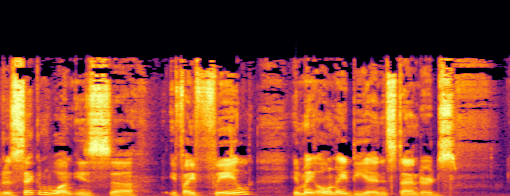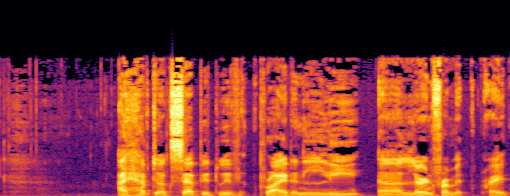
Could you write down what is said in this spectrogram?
the second one is uh, if i fail in my own idea and standards I have to accept it with pride and le- uh, learn from it, right?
